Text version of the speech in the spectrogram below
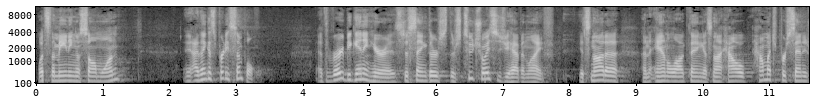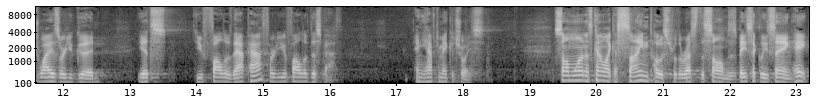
What's the meaning of Psalm 1? I think it's pretty simple. At the very beginning here, it's just saying there's, there's two choices you have in life. It's not a, an analog thing, it's not how, how much percentage wise are you good. It's do you follow that path or do you follow this path? And you have to make a choice. Psalm 1 is kind of like a signpost for the rest of the Psalms. It's basically saying, hey,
